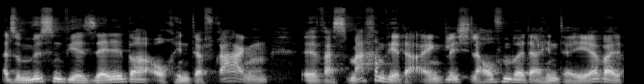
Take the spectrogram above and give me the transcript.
Also müssen wir selber auch hinterfragen, äh, was machen wir da eigentlich? Laufen wir da hinterher? Weil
